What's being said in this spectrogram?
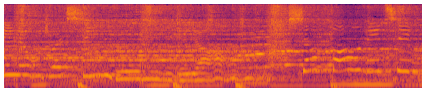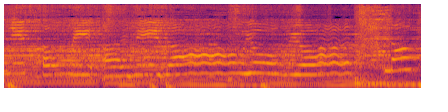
流转，心都一个样。想抱你，亲你，疼你，爱你到永远。那花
